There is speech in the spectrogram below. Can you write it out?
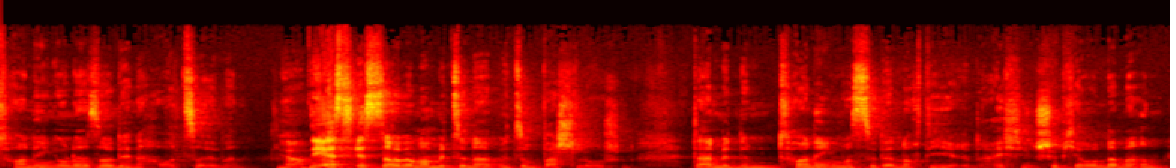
Toning oder so, deine Haut säubern. Ja. Nee, erst, erst säuber mal mit so, einer, mit so einem Waschlotion. Dann mit einem Toning musst du dann noch die richtigen Schüppchen runter machen.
